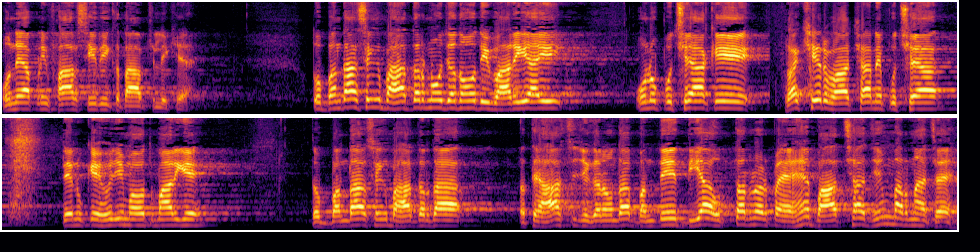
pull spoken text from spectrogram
ਉਹਨੇ ਆਪਣੀ ਫਾਰਸੀ ਦੀ ਕਿਤਾਬ 'ਚ ਲਿਖਿਆ। ਤੋ ਬੰਦਾ ਸਿੰਘ ਬਹਾਦਰ ਨੂੰ ਜਦੋਂ ਉਹਦੀ ਵਾਰੀ ਆਈ, ਉਹਨੂੰ ਪੁੱਛਿਆ ਕਿ ਫਰਕਸ਼ਰ ਬਾਦਸ਼ਾਹ ਨੇ ਪੁੱਛਿਆ, ਤੈਨੂੰ ਕਿਹੋ ਜੀ ਮੌਤ ਮਾਰੀਏ? ਤੋ ਬੰਦਾ ਸਿੰਘ ਬਹਾਦਰ ਦਾ ਇਤਿਹਾਸ 'ਚ ਜਿਗਰ ਆਉਂਦਾ, ਬੰਦੇ ਦਿਆ ਉੱਤਰ ਨਰ ਪਏ ਹੈ, ਬਾਦਸ਼ਾਹ ਜਿਮ ਮਰਨਾ ਚਾਹੇ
